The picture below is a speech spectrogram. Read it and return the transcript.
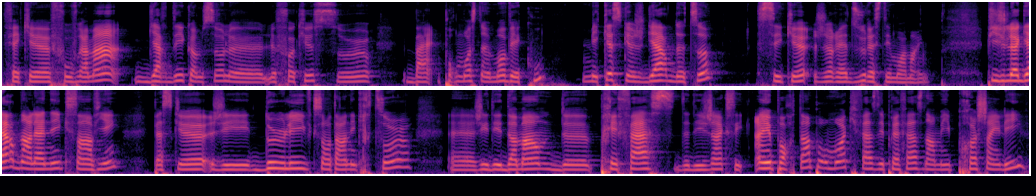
Fait que faut vraiment garder comme ça le, focus sur, ben, pour moi, c'est un mauvais coup, mais qu'est-ce que je garde de ça? C'est que j'aurais dû rester moi-même. Puis je le garde dans l'année qui s'en vient, parce que j'ai deux livres qui sont en écriture. Euh, j'ai des demandes de préfaces de des gens que c'est important pour moi qu'ils fassent des préfaces dans mes prochains livres.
